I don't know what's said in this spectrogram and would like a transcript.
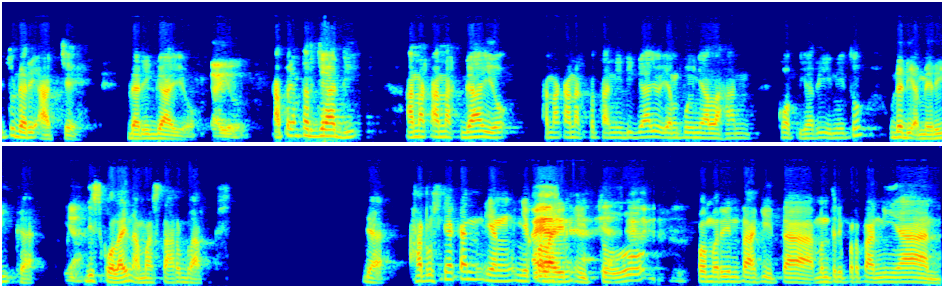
itu dari Aceh, dari Gayo. Gayo. Apa yang terjadi? Anak-anak Gayo anak-anak petani di Gayo yang punya lahan kopi hari ini tuh udah di Amerika. Ya. Di sekolahin sama Starbucks. Ya, harusnya kan yang nyekolahin ya, itu ya, pemerintah kita, Menteri Pertanian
